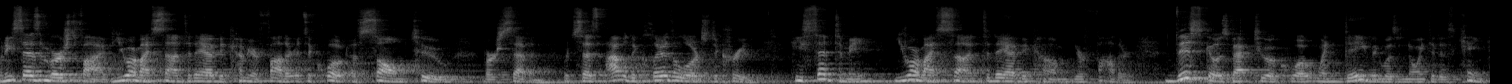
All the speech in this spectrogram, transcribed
When he says in verse 5, You are my son, today I've become your father, it's a quote of Psalm 2, verse 7, which says, I will declare the Lord's decree. He said to me, You are my son, today I become your father. This goes back to a quote when David was anointed as king,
